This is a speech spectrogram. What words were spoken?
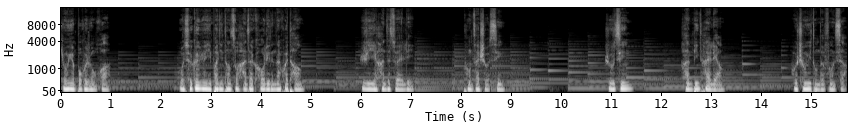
永远不会融化，我却更愿意把你当做含在口里的那块糖，日夜含在嘴里，捧在手心。如今，寒冰太凉，我终于懂得放下。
